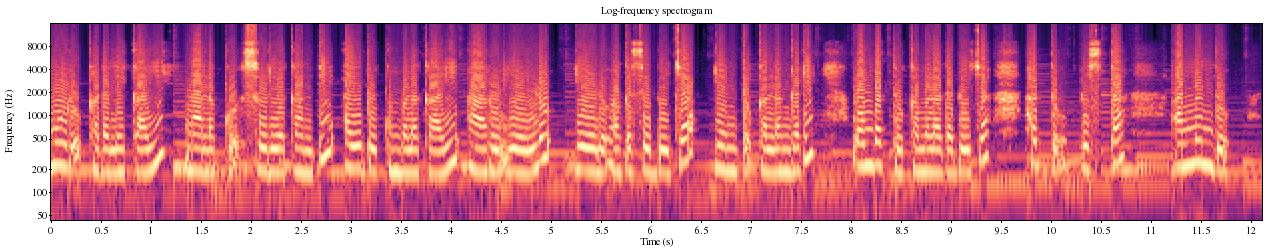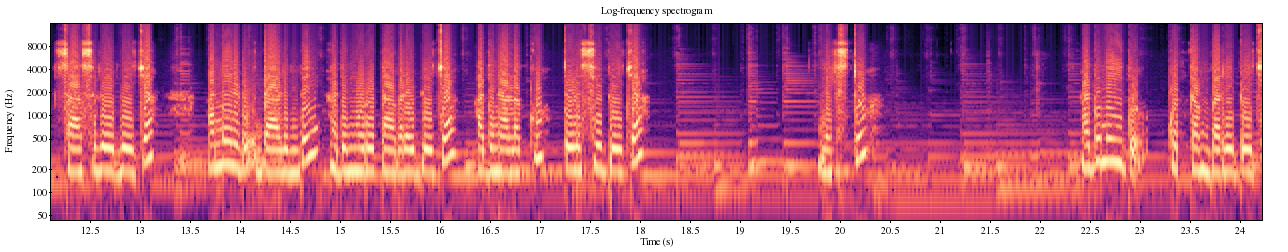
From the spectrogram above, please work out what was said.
ಮೂರು ಕಡಲೆಕಾಯಿ, ನಾಲ್ಕು ಸೂರ್ಯಕಾಂತಿ, ಐದು ಕುಂಬಳಕಾಯಿ, ಆರು ಏಳು ಏಳು ಅಗಸೆ ಬೀಜ, ಎಂಟು ಕಲ್ಲಂಗಡಿ, ಒಂಬತ್ತು ಕಮಲದ ಬೀಜ, ಹತ್ತು ಪಿಸ್ತಾ, ಹನ್ನೊಂದು ಸಾಸಿವೆ ಬೀಜ, ಹನ್ನೆರಡು ದಾಳಿಂಬೆ, ಹದಿಮೂರು ತಾವರೆ ಬೀಜ, ಹದಿನಾಲ್ಕು ತುಳಸಿ ಬೀಜ. ನೆಕ್ಸ್ಟ್ ಹದಿನೈದು ಕೊತ್ತಂಬರಿ ಬೀಜ,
